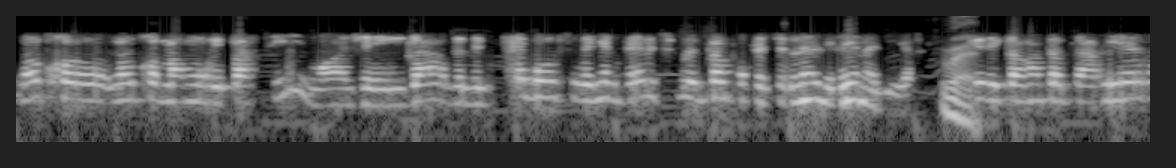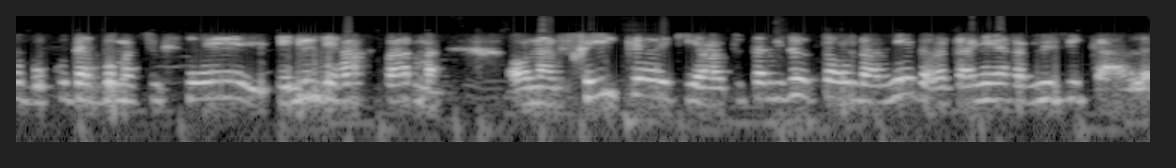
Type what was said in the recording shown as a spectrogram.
Notre, notre maman est partie. Moi, j'ai garde de très bons souvenirs d'elle. Sur le plan professionnel, rien à dire. Ouais. J'ai des 40 ans de carrière, beaucoup d'albums à succès. C'est l'une des rares femmes en Afrique qui a totalisé autant d'années dans la carrière musicale.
